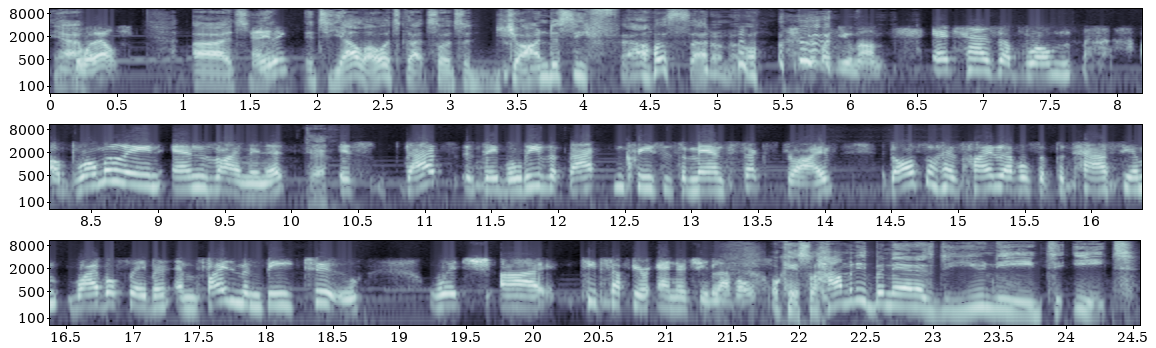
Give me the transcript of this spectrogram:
Yeah. So what else? Uh, it's Anything? It's yellow. It's got so it's a jaundicey phallus. I don't know. What about you, Mom? It has a brom a bromelain enzyme in it. Okay. It's that's they believe that that increases a man's sex drive. It also has high levels of potassium, riboflavin, and vitamin B2, which uh, keeps up your energy level. okay, so how many bananas do you need to eat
